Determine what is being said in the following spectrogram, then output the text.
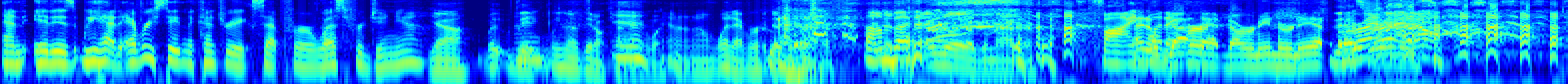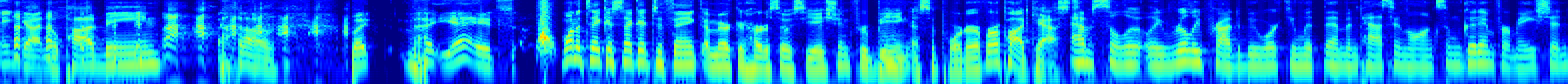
And it is. We had every state in the country except for West Virginia. Yeah, but they, you know they don't count Eh, anyway. I don't know. Whatever. um, but It really doesn't matter. fine. I don't whatever. got that darn internet. That's right. right. Ain't got no Podbean. But, but yeah, it's Want to take a second to thank American Heart Association for being mm. a supporter of our podcast. Absolutely. Really proud to be working with them and passing along some good information.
